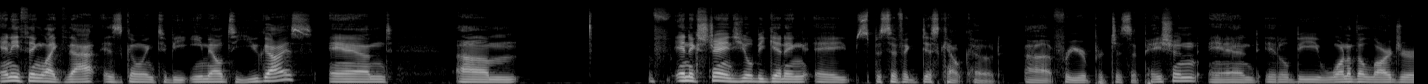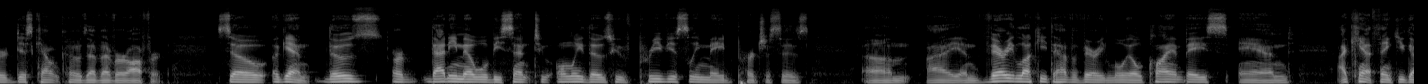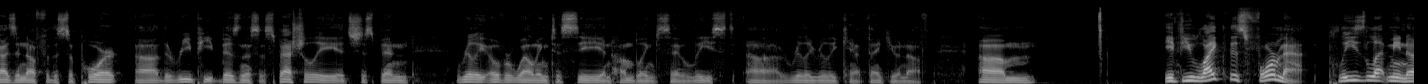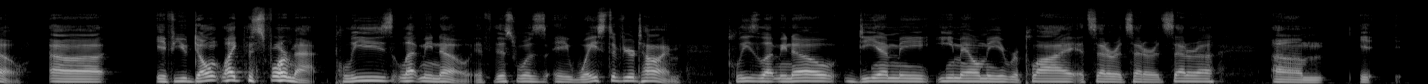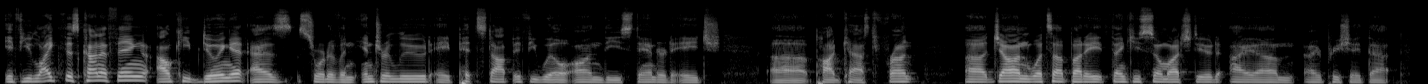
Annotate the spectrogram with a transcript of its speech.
Anything like that is going to be emailed to you guys. And um, in exchange, you'll be getting a specific discount code uh, for your participation, and it'll be one of the larger discount codes I've ever offered. So again, those are that email will be sent to only those who've previously made purchases um, I am very lucky to have a very loyal client base, and I can't thank you guys enough for the support, uh, the repeat business, especially. It's just been really overwhelming to see and humbling to say the least. Uh, really, really can't thank you enough. Um, if you like this format, please let me know. Uh, if you don't like this format, please let me know. If this was a waste of your time, please let me know. DM me, email me, reply, etc., etc., etc. if you like this kind of thing, I'll keep doing it as sort of an interlude, a pit stop, if you will, on the Standard H uh, podcast front. Uh, John, what's up, buddy? Thank you so much, dude. I um I appreciate that.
